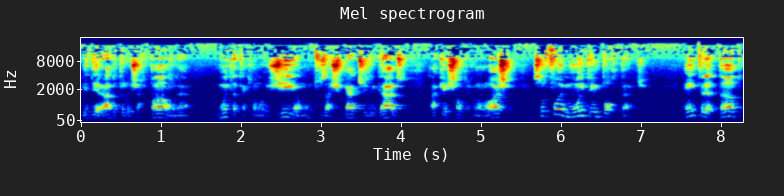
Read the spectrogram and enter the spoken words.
liderado pelo Japão, né? muita tecnologia, muitos aspectos ligados à questão tecnológica. Isso foi muito importante. Entretanto,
